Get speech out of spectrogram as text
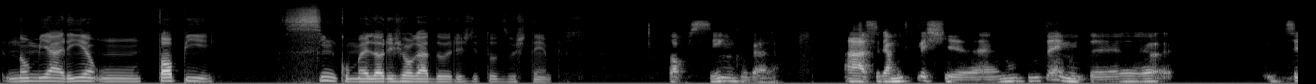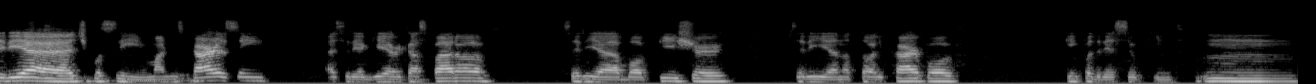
nomearia um top 5 melhores jogadores de todos os tempos? Top 5, cara. Ah, seria muito clichê. Né? Não, não tem muito. É, seria, tipo assim, Magnus Carlsen, aí seria Gary Kasparov, seria Bob Fischer, seria Anatoly Karpov. Quem poderia ser o quinto? Hum,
